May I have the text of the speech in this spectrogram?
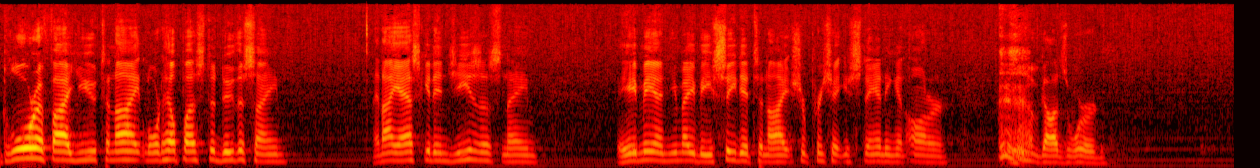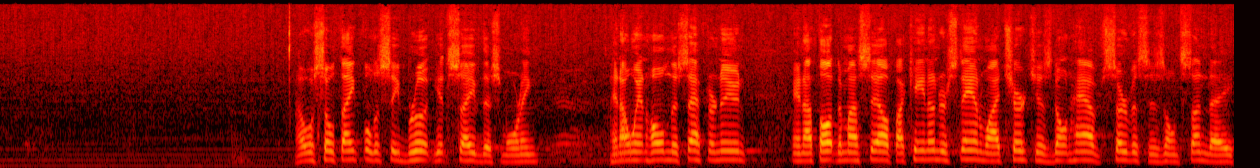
glorify you tonight, Lord, help us to do the same. And I ask it in Jesus' name. Amen. You may be seated tonight. Sure appreciate you standing in honor of God's word. I was so thankful to see Brooke get saved this morning. And I went home this afternoon and I thought to myself, I can't understand why churches don't have services on Sunday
